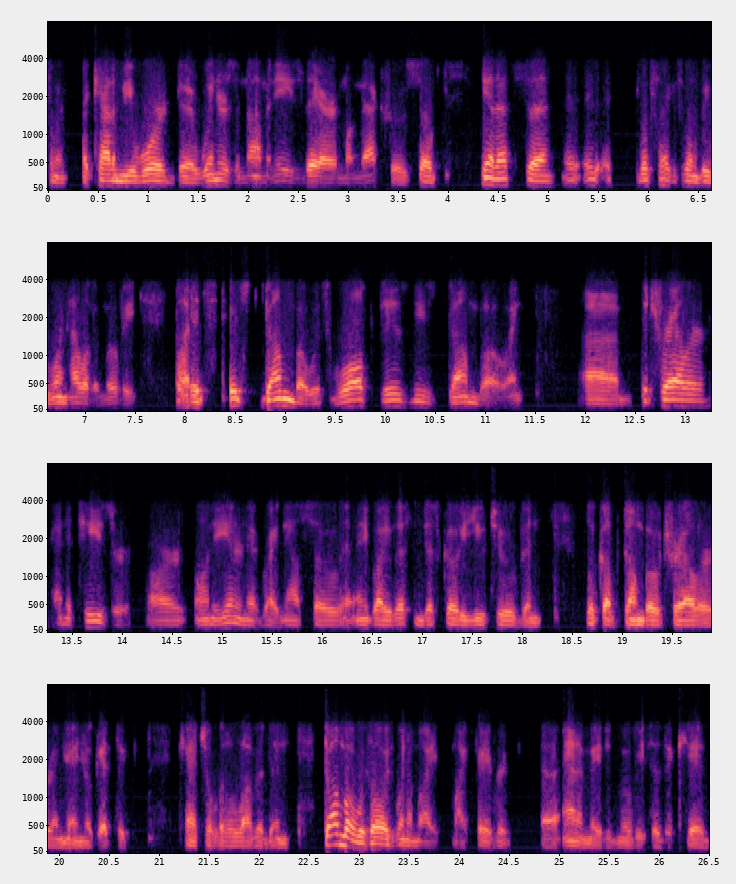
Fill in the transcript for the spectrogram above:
some Academy Award uh, winners and nominees there among that crew. So, yeah, that's uh, it, it looks like it's going to be one hell of a movie. But it's it's Dumbo. It's Walt Disney's Dumbo, and uh, the trailer and the teaser are on the internet right now. So anybody listening, just go to YouTube and look up Dumbo trailer, and, and you'll get to catch a little of it. And Dumbo was always one of my my favorite uh, animated movies as a kid.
